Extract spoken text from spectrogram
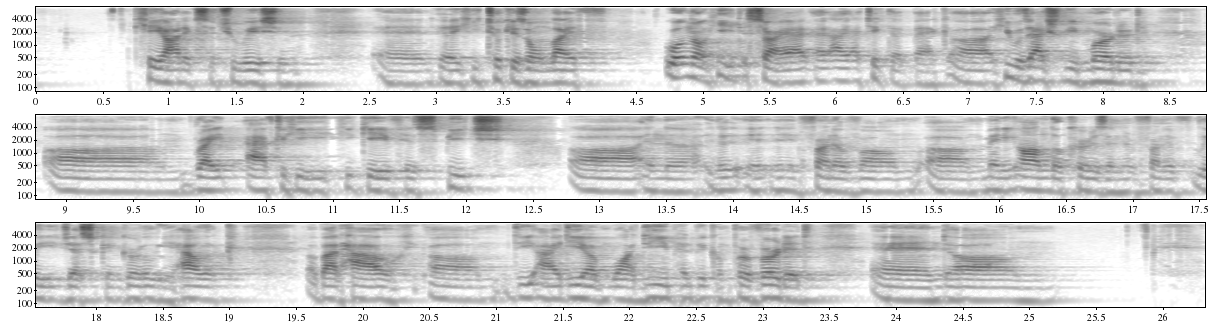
chaotic situation. And uh, he took his own life. Well no he sorry I, I, I take that back. Uh, he was actually murdered um, right after he, he gave his speech uh, in, the, in, in front of um, uh, many onlookers and in front of Lady Jessica and Gurney Halleck about how um, the idea of Muad'Dib had become perverted and um,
